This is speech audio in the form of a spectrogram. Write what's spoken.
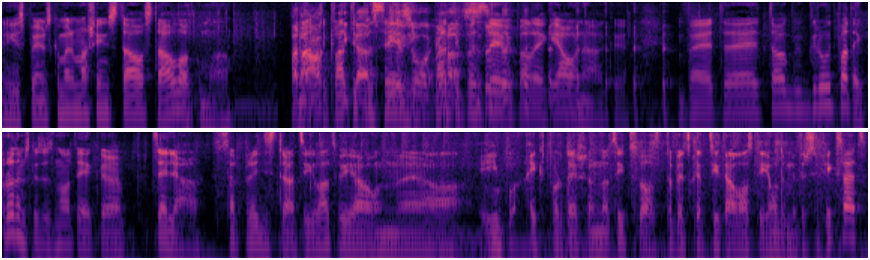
Iespējams, ka mašīna stāv stāvlokumā. Pati, pati, pa sevi, pati pa sevi paliek jaunāka. Bet to grūti pateikt. Protams, ka tas notiek ceļā starp reģistrāciju Latvijā un eksportēšanu no citas valsts. Tāpēc, ka citā valstī odometrs ir fiksēts.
